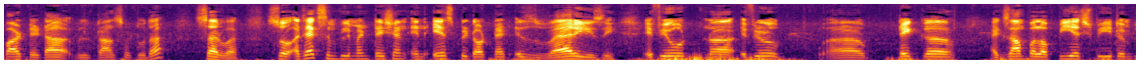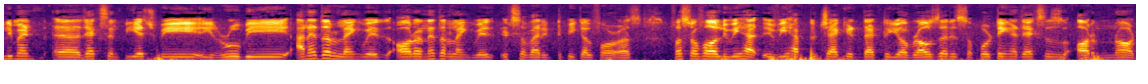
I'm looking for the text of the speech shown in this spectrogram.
part data will transfer to the server. So ajax implementation in asp.net is very easy. If you uh, if you uh, take uh, example of PHP to implement uh, in PHP, Ruby, another language or another language, it's a very typical for us. First of all, we have we have to check it that your browser is supporting Ajax or not.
